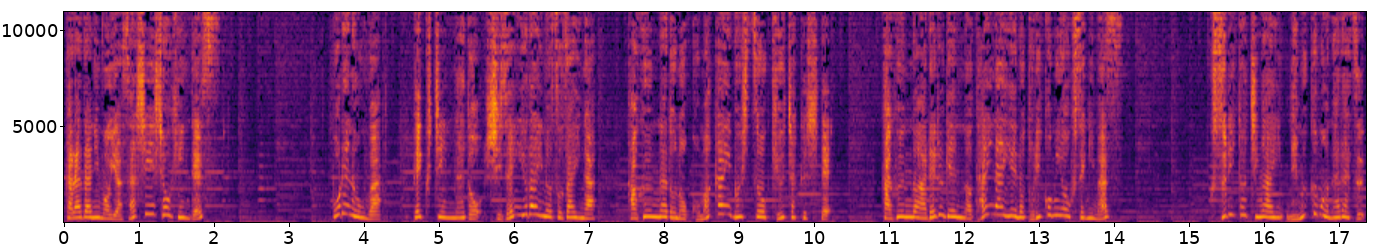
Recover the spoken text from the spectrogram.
体にも優しい商品です。ポレノンはペクチンなど自然由来の素材が花粉などの細かい物質を吸着して花粉のアレルゲンの体内への取り込みを防ぎます。薬と違い眠くもならず、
